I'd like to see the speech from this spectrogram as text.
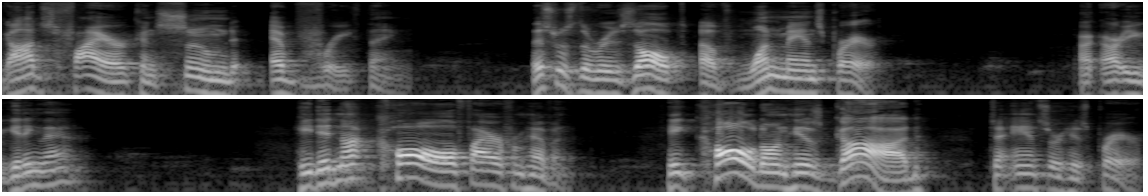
God's fire consumed everything. This was the result of one man's prayer. Are, are, you getting that? He did not call fire from heaven, he called on his God to answer his prayer.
